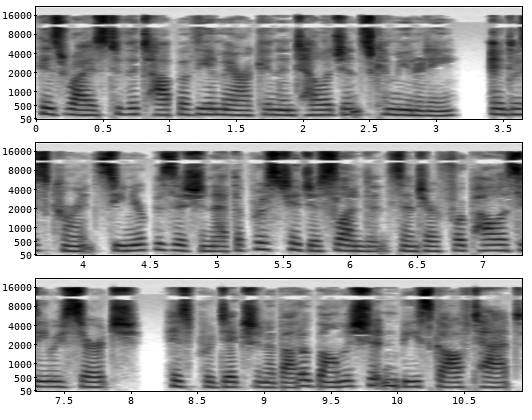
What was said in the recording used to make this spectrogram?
his rise to the top of the American intelligence community, and his current senior position at the prestigious London Center for Policy Research, his prediction about Obama shouldn't be scoffed at.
